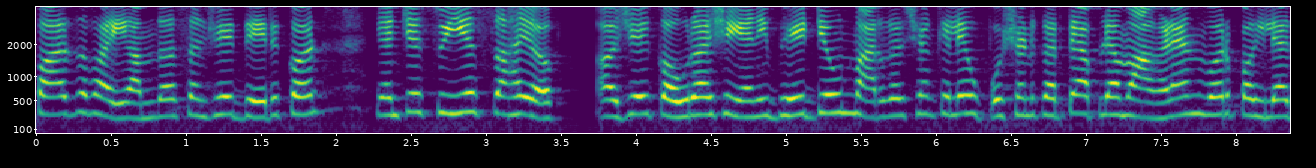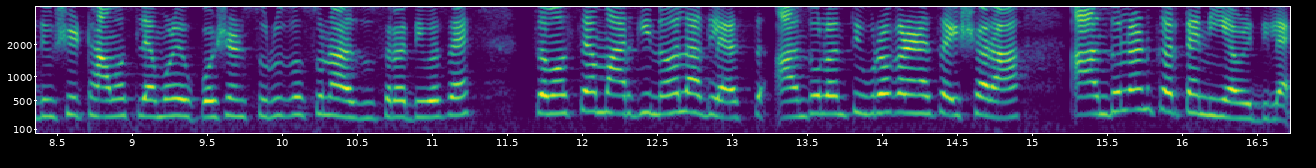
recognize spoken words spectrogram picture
पाजभाई आमदार संजय देरकर यांचे स्वीय सहाय्यक अजय कौराशे यांनी भेट देऊन मार्गदर्शन केले. उपोषणकर्ते आपल्या मागण्यांवर पहिल्या दिवशी ठाम असल्यामुळे उपोषण सुरूच असून आज दुसरा दिवस आहे. समस्या मार्गी न लागल्यास आंदोलन तीव्र करण्याचा इशारा आंदोलनकर्त्यांनी यावेळी दिलाय.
